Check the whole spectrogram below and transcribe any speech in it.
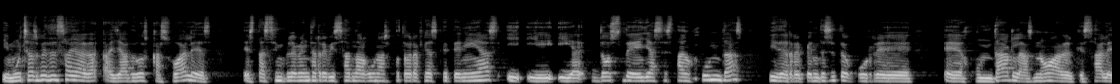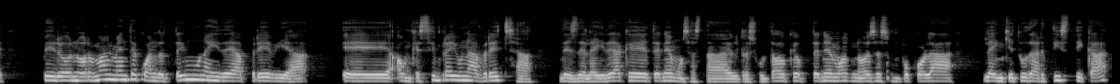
Y muchas veces hay hallazgos casuales estás simplemente revisando algunas fotografías que tenías y, dos de ellas están juntas y de repente se te ocurre eh, juntarlas, ¿no? A ver qué sale. Pero normalmente cuando tengo una idea previa, eh, aunque siempre hay una brecha desde la idea que tenemos hasta el resultado que obtenemos, ¿no? Esa es un poco la, inquietud artística,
